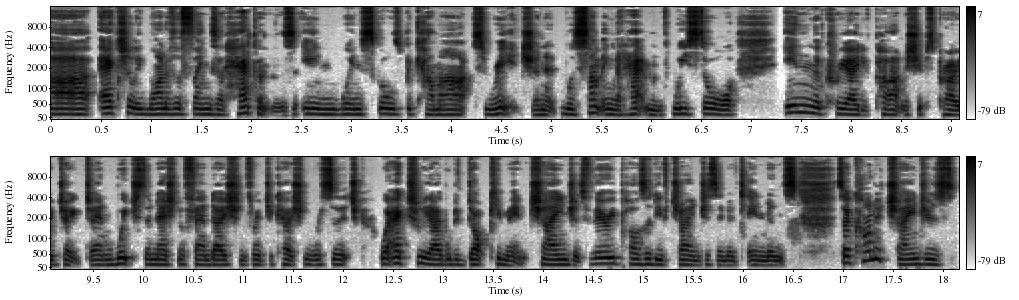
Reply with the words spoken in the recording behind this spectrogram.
are actually one of the things that happens in when schools become arts rich, and it was something that happened. We saw in the Creative Partnerships Project, and which the National Foundation for Educational Research were actually able to document changes, very positive changes in attendance. So, kind of changes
